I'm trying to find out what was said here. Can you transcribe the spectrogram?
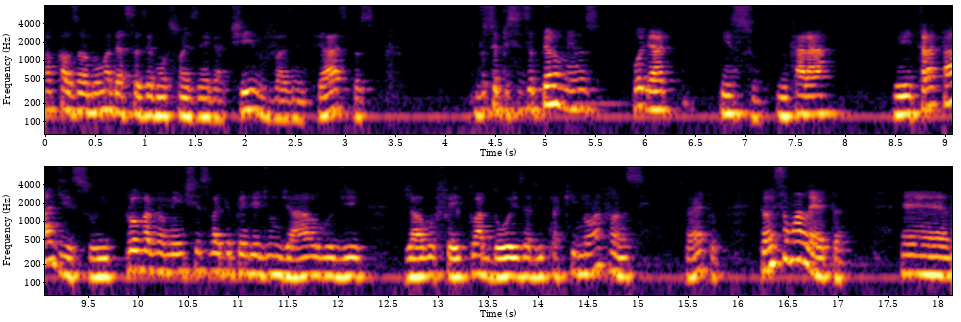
está causando uma dessas emoções negativas, entre aspas, você precisa pelo menos olhar isso, encarar e tratar disso. E provavelmente isso vai depender de um diálogo, de, de algo feito a dois ali para que não avance, certo? Então isso é um alerta. É,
